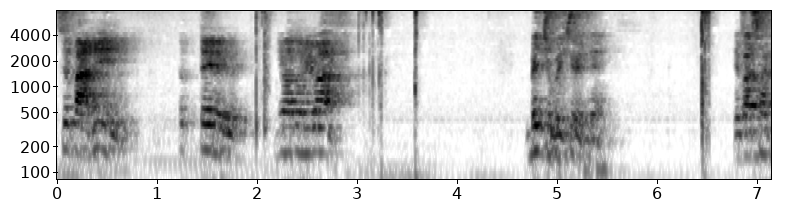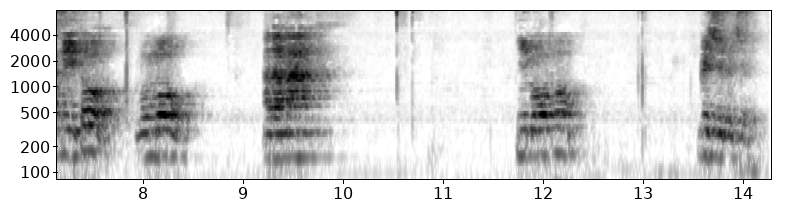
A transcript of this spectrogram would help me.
スーパーに 売ってる鶏はべちょべちょですね。手羽先と桃、頭、芋もべちょべちょ。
